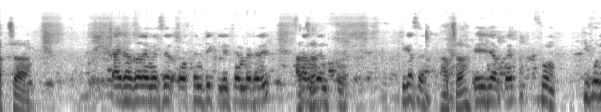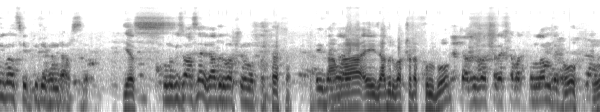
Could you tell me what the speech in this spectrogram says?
আচ্ছা। চার হাজার এমএস এর অথেন্টিক লিথিয়াম ব্যাটারি। সানবেন ঠিক আছে? আচ্ছা। এই যে আপনার ফোম কি পরিমাণ সেফটি এখানটা আসছে? ইয়েস কোনো কিছু আছে? জাদুর বাক্সের মতো? আমরা এই জাদুর বাক্সটা খুলবো। জাদুর বাক্সের একটা বার খুললাম দেখো। ও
